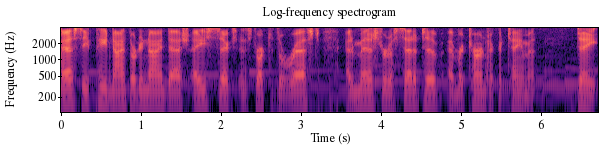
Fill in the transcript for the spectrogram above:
SCP-939-A6 instructed to rest, administered a sedative, and returned to containment. Date:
